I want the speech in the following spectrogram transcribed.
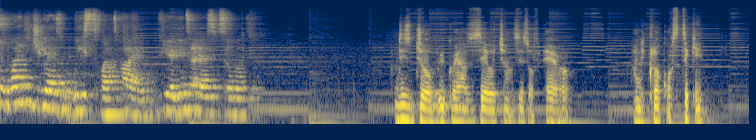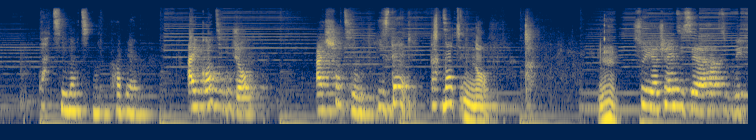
So why did you guys waste my time if you're going to hire six others? This job requires zero chances of error, and the clock was ticking. That's not my problem. I got a job. I shot him. He's dead. That's not enough. Yeah. So you're trying to say I have to wait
